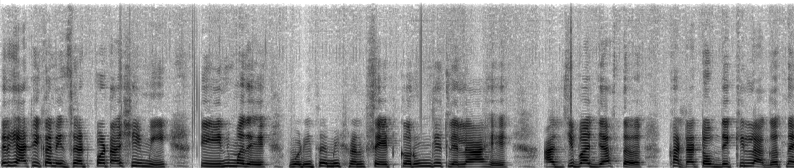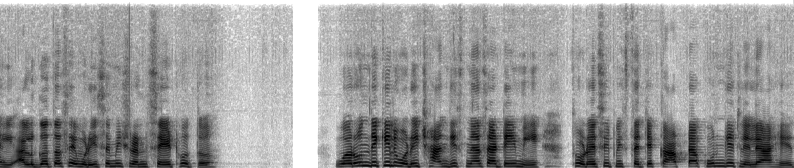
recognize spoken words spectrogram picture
तर ह्या ठिकाणी झटपट अशी मी टीनमध्ये वडीचं मिश्रण सेट करून घेतलेलं आहे. अजिबात जास्त खटाटोप देखील लागत नाही. अलगत असे वडीचं मिश्रण सेट होतं. वरून देखील वडी छान दिसण्यासाठी मी थोडेसे पिस्त्याचे काप टाकून घेतलेले आहेत.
